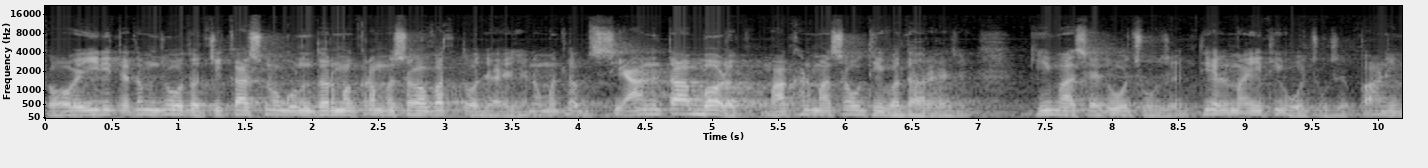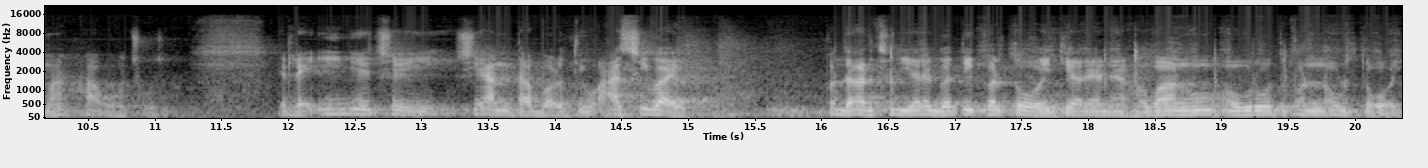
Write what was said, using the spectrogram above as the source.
તો હવે એ રીતે તમે જુઓ તો ચિકાસનો ગુણધર્મ ક્રમશઃ વધતો જાય છે. એનો મતલબ શ્યાનતા બળ માખણમાં સૌથી વધારે છે. ઘીમાં સહેજ ઓછું છે. તેલમાં એથી ઓછું છે. પાણીમાં હા ઓછું છે. એટલે એ જે છે એ શ્યાનતા બળ થયું. આ સિવાય પદાર્થ જ્યારે ગતિ કરતો હોય ત્યારે એને હવાનો અવરોધ પણ નડતો હોય.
